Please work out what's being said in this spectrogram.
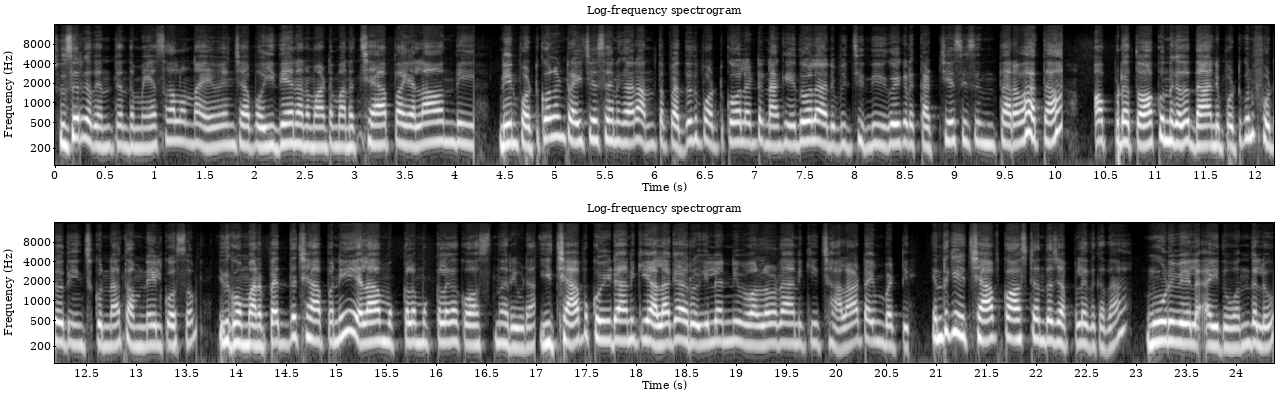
చూసారు కదా ఎంత ఎంత మేసాలు ఉన్నాయి ఏమేం చేప? ఇదేనమాట మన చేప. ఎలా ఉంది? నేను పట్టుకోవాలని ట్రై చేశాను కానీ అంత పెద్దది పట్టుకోవాలంటే నాకు ఏదోలా అనిపించింది. ఇగో ఇక్కడ కట్ చేసేసిన తర్వాత అప్పుడు ఆ తోక ఉంది కదా దాన్ని పట్టుకుని ఫోటో తీయించుకున్నా తమ్నేల్ కోసం. ఇదిగో మన పెద్ద చేపని ఎలా ముక్కలు ముక్కలుగా కోస్తున్నారు ఈవిడ. ఈ చేప కొయ్యడానికి అలాగే రొయ్యలన్నీ వలవడానికి చాలా టైం పట్టింది. ఇంతకీ ఈ చేప కాస్ట్ ఎంతో చెప్పలేదు కదా? మూడు వేల ఐదు వందలు.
